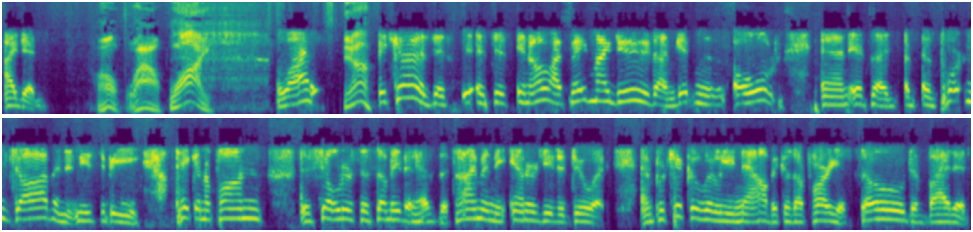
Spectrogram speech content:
I did. Oh, wow. Why? Why? Yeah. Because it's it's just you know I've paid my dues. I'm getting old, and it's a, a important job, and it needs to be taken upon the shoulders of somebody that has the time and the energy to do it. And particularly now, because our party is so divided,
